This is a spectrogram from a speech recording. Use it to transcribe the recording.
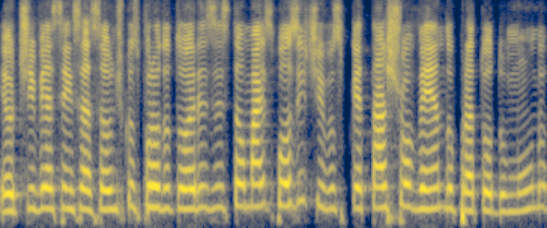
eu tive a sensação de que os produtores estão mais positivos, porque está chovendo para todo mundo.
